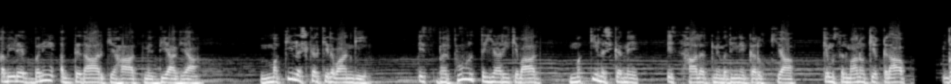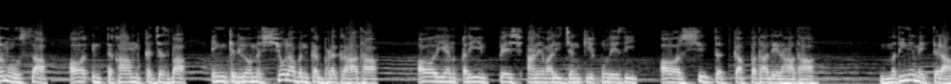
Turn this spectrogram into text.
قبیلے بنی عبددار کے ہاتھ میں دیا گیا مکی لشکر کی روانگی۔ اس بھرپور تیاری کے بعد مکی لشکر نے اس حالت میں مدینے کا رخ کیا کہ مسلمانوں کے خلاف غم و غصہ اور انتقام کا جذبہ ان کے دلوں میں شولہ بن کر بھڑک رہا تھا اور یہ ان قریب پیش آنے والی جنگ کی قریزی اور شدت کا پتہ دے رہا تھا۔ مدینے میں اطلاع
